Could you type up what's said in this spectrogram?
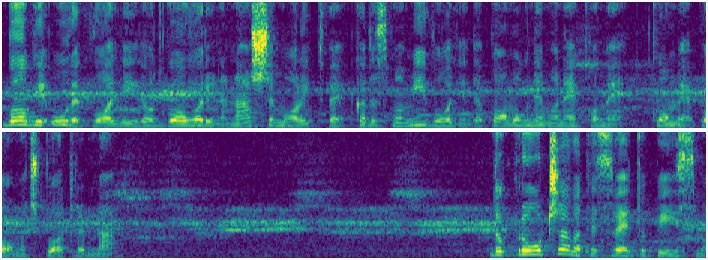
Bog je uvek voljniji da odgovori na naše molitve kada smo mi voljni da pomognemo nekome kome je pomoć potrebna. Dok proučavate sveto pismo,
